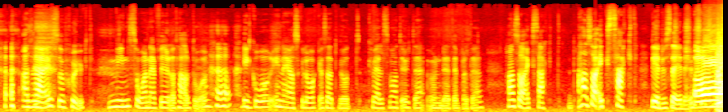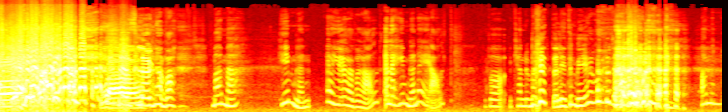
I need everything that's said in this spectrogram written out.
Alltså det här är så sjukt. Min son är fyra och ett halvt år. Igår innan jag skulle åka satt vi åt kvällsmat ute under ett äppelträd. Han sa exakt, han sa exakt det du säger nu. Helt wow. lögn. Han bara, mamma, himlen är ju överallt. Eller himlen är i allt. Jag bara, kan du berätta lite mer om det där? ja men,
